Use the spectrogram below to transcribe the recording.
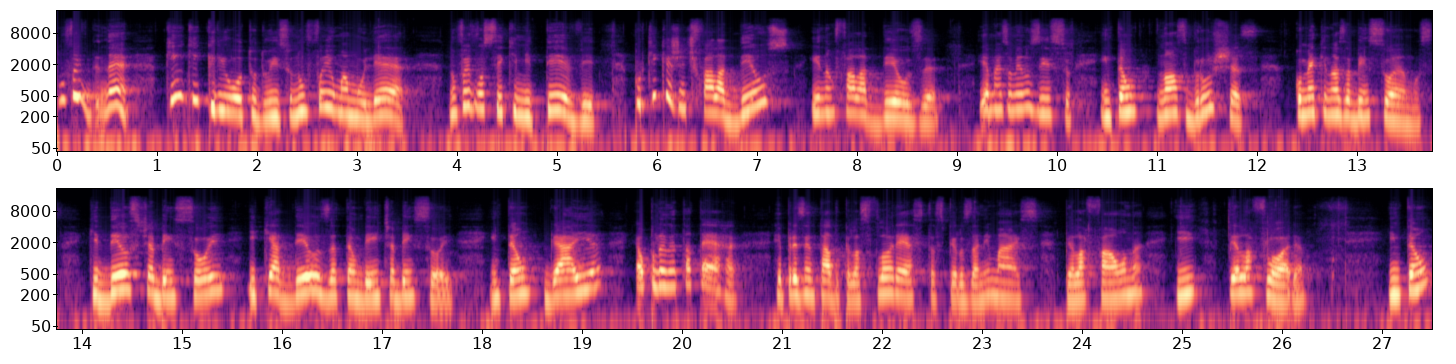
Não foi, né? Quem que criou tudo isso? Não foi uma mulher? Não foi você que me teve? Por que, que a gente fala Deus e não fala deusa? E é mais ou menos isso. Então, nós bruxas, como é que nós abençoamos? Que Deus te abençoe e que a deusa também te abençoe. Então, Gaia é o planeta Terra, representado pelas florestas, pelos animais, pela fauna e pela flora. Então,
